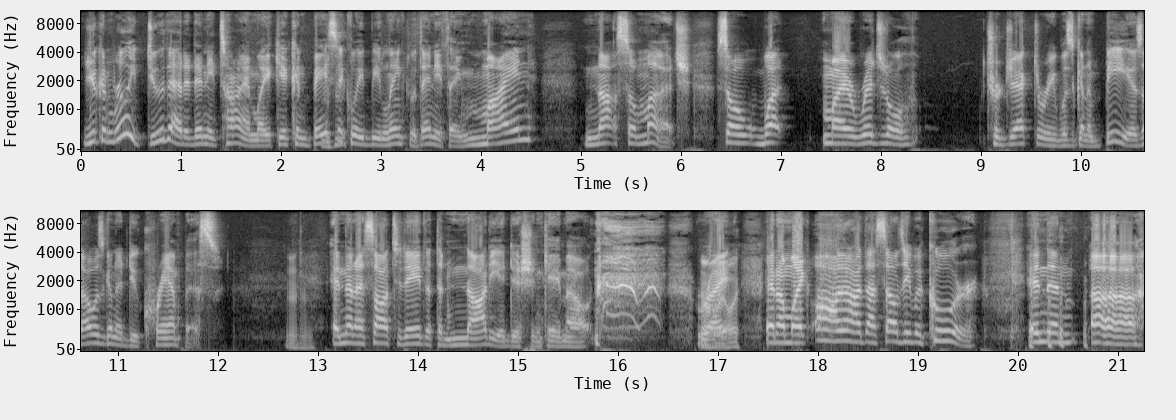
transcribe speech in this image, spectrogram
you can really do that at any time. Like it can basically be linked with anything. Mine, not so much. So what my original trajectory was going to be is I was going to do Krampus, and then I saw today that the naughty edition came out. right? really? And I'm like, oh, no, that sounds even cooler. And then uh,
